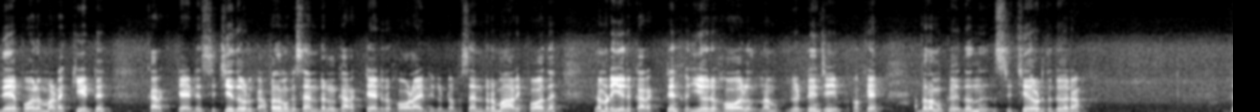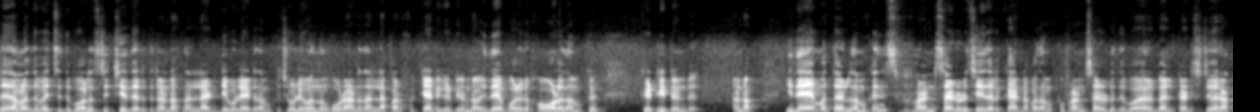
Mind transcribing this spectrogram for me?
ഇതേപോലെ മടക്കിയിട്ട് കറക്റ്റായിട്ട് സ്റ്റിച്ച് ചെയ്ത് കൊടുക്കുക. അപ്പോൾ നമുക്ക് സെന്ററിൽ കറക്റ്റായിട്ടൊരു ഹോളായിട്ട് കിട്ടും. അപ്പോൾ സെന്റർ മാറിപ്പോകാതെ നമ്മുടെ ഈ ഒരു കറക്റ്റ് ഈ ഒരു ഹോളും നമുക്ക് കിട്ടുകയും ചെയ്യും. ഓക്കെ? അപ്പോൾ നമുക്ക് ഇതൊന്ന് സ്റ്റിച്ച് ചെയ്ത് കൊടുത്തിട്ട് വരാം. ഇത് നമ്മളിത് വെച്ച് ഇതുപോലെ സ്റ്റിച്ച് ചെയ്തെടുത്തിട്ടുണ്ടോ? നല്ല അടിപൊളിയായിട്ട് നമുക്ക് ചുളിവൊന്നും കൂടാണ്ട് നല്ല പെർഫെക്റ്റ് ആയിട്ട് കിട്ടിയിട്ടുണ്ടോ? ഇതേപോലെ ഒരു ഹോൾ നമുക്ക് കിട്ടിയിട്ടുണ്ട്. കണ്ടോ? ഇതേ മെത്തേഡിൽ നമുക്ക് ഫ്രണ്ട് സൈഡോട് ചെയ്തെടുക്കാറുണ്ട് അപ്പോൾ നമുക്ക് ഫ്രണ്ട് സൈഡോട് ഇതുപോലെ ബെൽറ്റ് അടിച്ചിട്ട് വരാം.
